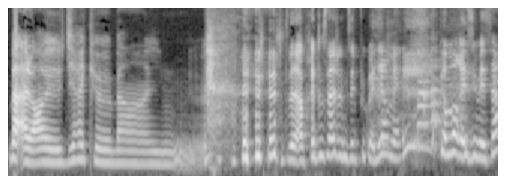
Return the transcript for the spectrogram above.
Bah alors, euh, je dirais que ben après tout ça, je ne sais plus quoi dire, mais comment résumer ça?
